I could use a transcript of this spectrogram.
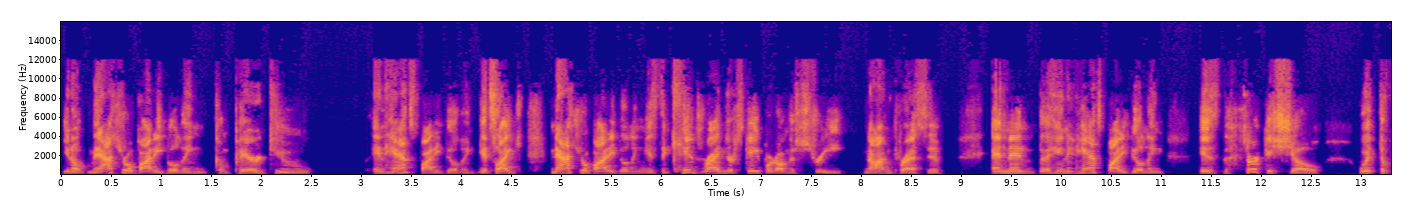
you know natural bodybuilding compared to enhanced bodybuilding. It's like natural bodybuilding is the kids riding their skateboard on the street, not impressive. And then the enhanced bodybuilding is the circus show with the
